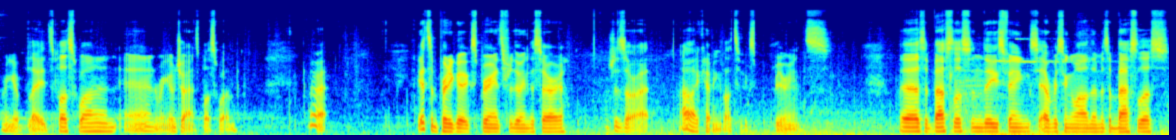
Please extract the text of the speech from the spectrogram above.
Ring of Blades plus one. And Ring of Giants plus one. Alright. Get some pretty good experience for doing this area. Which is alright. I like having lots of experience. There's a basilisk in these things. Every single one of them is a basilisk.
